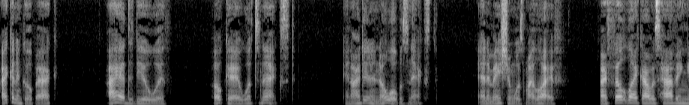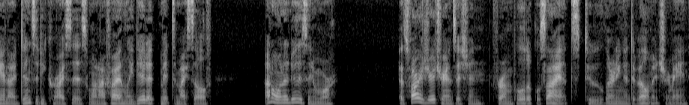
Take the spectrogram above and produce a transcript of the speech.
I couldn't go back. I had to deal with, okay, what's next? And I didn't know what was next. Animation was my life. I felt like I was having an identity crisis when I finally did admit to myself, I don't want to do this anymore. As far as your transition from political science to learning and development, Shermaine,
